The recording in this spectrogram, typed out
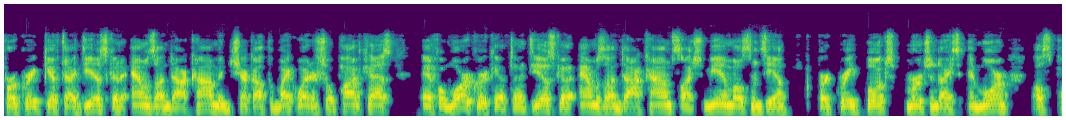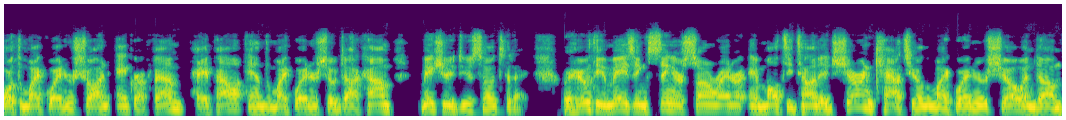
For great gift ideas, go to Amazon.com and check out the Mike Wagner Show podcast. And for more great gift ideas, go to Amazon.com slash Mia Molson-Zia for great books, merchandise, and more. I'll support the Mike Wagner Show on Anchor FM, PayPal, and the MikeWagnerShow.com. Make sure you do so today. We're here with the amazing singer, songwriter, and multi-talented Sharon Katz here on the Mike Wagner Show, and um,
